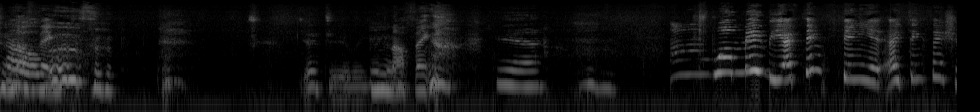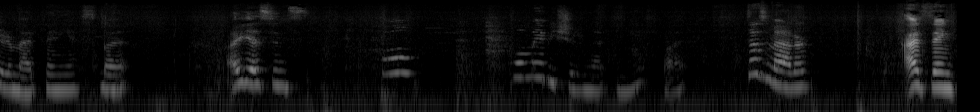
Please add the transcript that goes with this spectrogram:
Nothing. It's really good. Nothing. Yeah. Mm, well, maybe I think Phineas. I think they should have met Phineas, but I guess since well, well maybe should have met Phineas, but doesn't matter. I think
